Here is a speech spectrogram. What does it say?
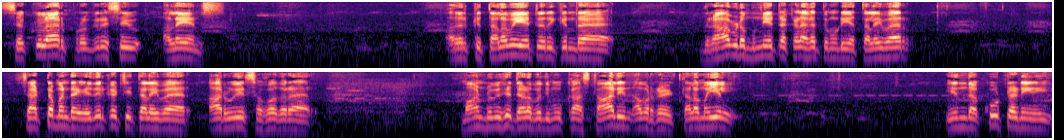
செக்குலார் புரோகிரசிவ் அலையன்ஸ் அதற்கு தலைமையேற்றிருக்கின்ற திராவிட முன்னேற்றக் கழகத்தினுடைய தலைவர் சட்டமன்ற எதிர்க்கட்சி தலைவர் ஆர் உயிர் சகோதரர் மாண்புமிகு தளபதி மு க ஸ்டாலின் அவர்கள் தலைமையில் இந்த கூட்டணி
